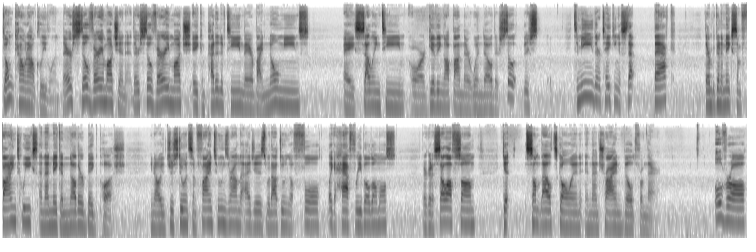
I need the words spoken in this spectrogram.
don't count out Cleveland. They're still very much in it. They're still very much a competitive team. They are by no means a selling team or giving up on their window. They're still there's to me they're taking a step back. They're going to make some fine tweaks and then make another big push. You know, just doing some fine tunes around the edges without doing a full like a half rebuild almost. They're going to sell off some, get something else going, and then try and build from there. Overall,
